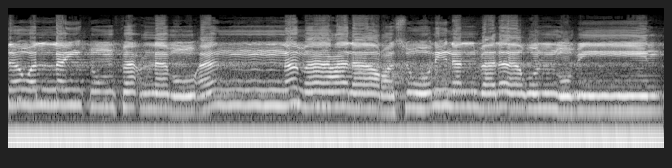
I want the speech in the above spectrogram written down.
توليتم فاعلموا أنما على رسولنا البلاغ المبين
